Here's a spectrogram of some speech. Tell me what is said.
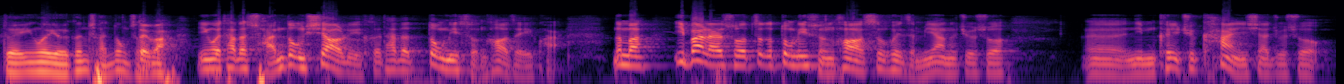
对，因为有一根传动轴，对？吧？因为它的传动效率和它的动力损耗这一块。那么一般来说，这个动力损耗是会怎么样呢？就是说，呃，你们可以去看一下，就是说，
